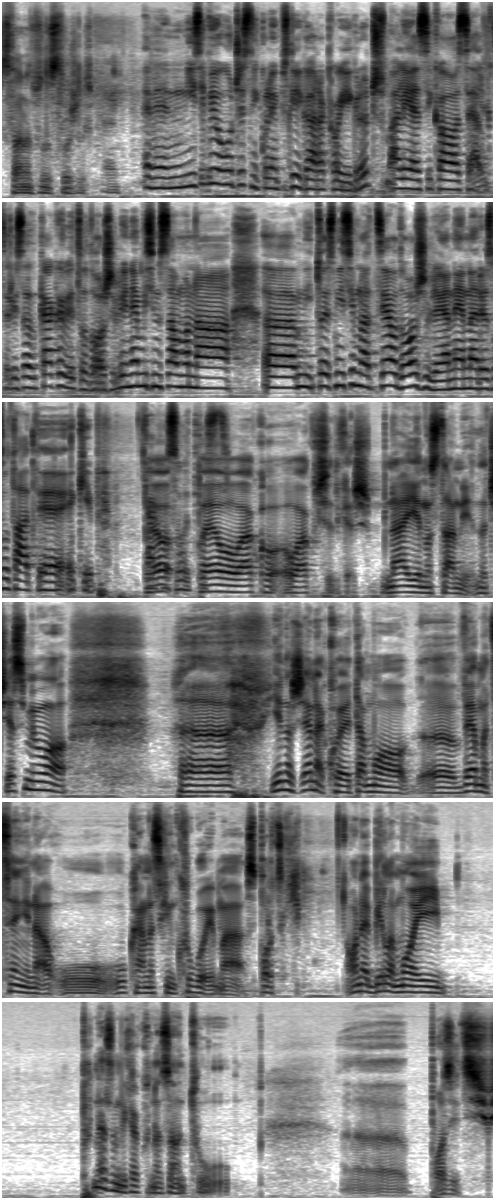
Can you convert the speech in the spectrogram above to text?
Stvarno smo zaslužili. E, nisi bio učesnik olimpijskih igara kao igrač, ali jesi kao selektor. I sad kakav je to doživlje? Ne mislim samo na, uh, to je mislim na ceo doživlje, a ne na rezultate ekipe. Kako pa su Pa evo ovako, ovako ću ti kažem. Najjednostavnije. Znači ja sam imao Uh, jedna žena koja je tamo uh, veoma cenjena u, u kanadskim krugovima sportski. Ona je bila moj pa ne znam ni kako nazovem tu uh, poziciju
